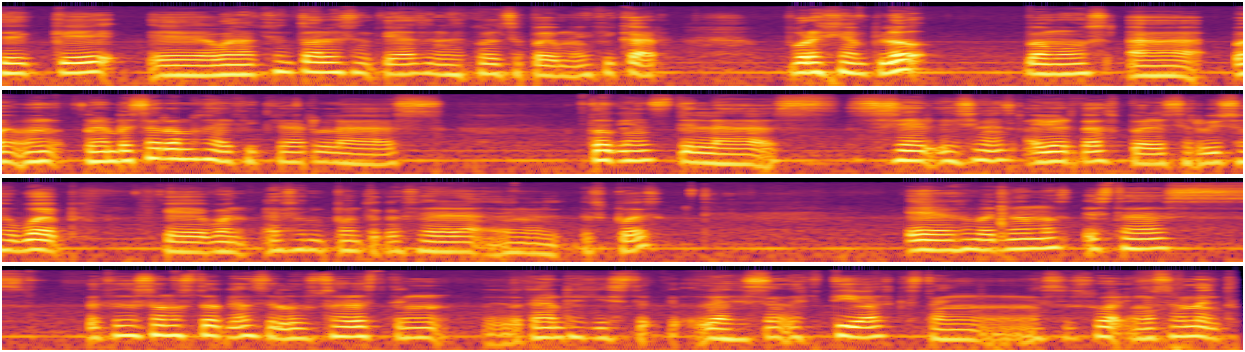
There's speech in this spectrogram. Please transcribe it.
de que, eh, bueno, aquí son todas las entidades en las cuales se puede modificar. Por ejemplo, vamos a, para empezar vamos a modificar las tokens de las sesiones abiertas por el servicio web que bueno es un punto que será en el después eh, tenemos estas estos son los tokens de los usuarios que han, registrado las sesiones activas que están en este, en este momento.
